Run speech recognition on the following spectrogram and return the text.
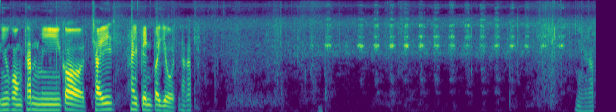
นิ้วของท่านมีก็ใช้ให้เป็นประโยชน์นะครับนี่ครับ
